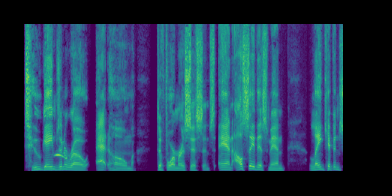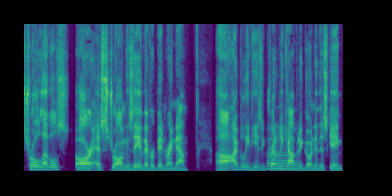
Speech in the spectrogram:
two games in a row at home to former assistants. And I'll say this, man, Lane Kiffin's troll levels are as strong as they have ever been right now. Uh, I believe he is incredibly uh. confident going into this game.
